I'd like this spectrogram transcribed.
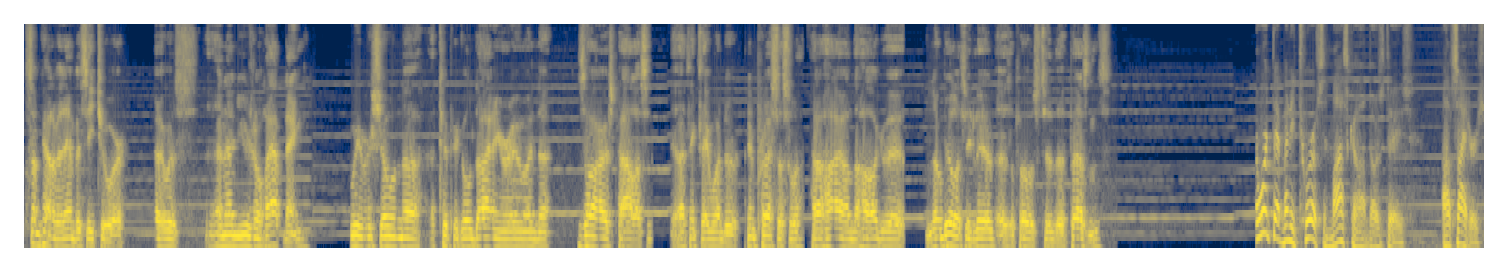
some kind of an embassy tour. It was an unusual happening. We were shown a typical dining room in the Tsar's palace. I think they wanted to impress us with how high on the hog the nobility lived as opposed to the peasants. There weren't that many tourists in Moscow in those days, outsiders.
